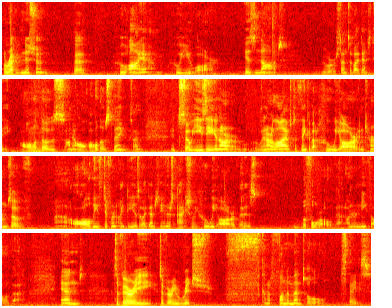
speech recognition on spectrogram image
a recognition that who I am, who you are, is not your sense of identity. All of those. I mean, all, all those things. I mean, it's so easy in our in our lives to think about who we are in terms of uh, all these different ideas of identity, and there's actually who we are that is before all of that, underneath all of that, and it's a very it's a very rich kind of fundamental space,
